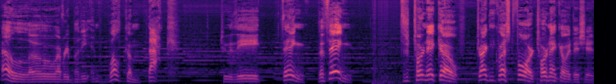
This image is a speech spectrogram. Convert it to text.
Hello, everybody, and welcome back to the thing. The thing! The Tornado! Dragon Quest IV, Tornado Edition.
